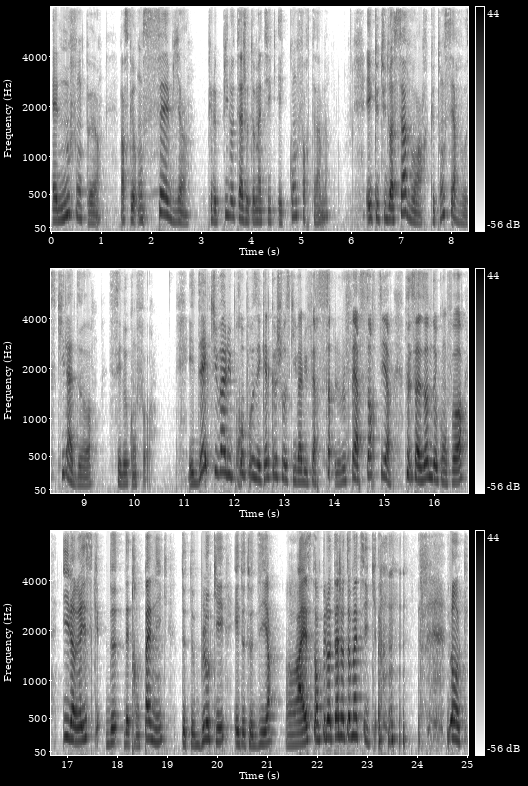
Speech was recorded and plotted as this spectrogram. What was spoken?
elles nous font peur, parce qu'on sait bien que le pilotage automatique est confortable et que tu dois savoir que ton cerveau, ce qu'il adore, c'est le confort. Et dès que tu vas lui proposer quelque chose qui va lui faire le faire sortir de sa zone de confort, il risque d'être en panique, de te bloquer et de te dire reste en pilotage automatique. Donc,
